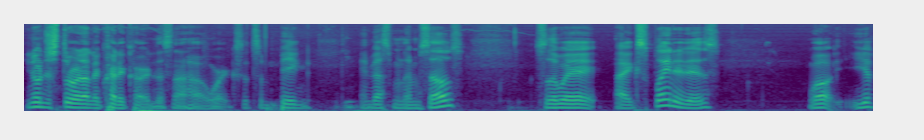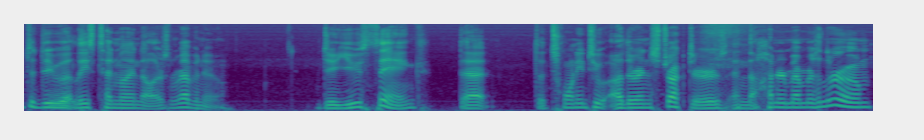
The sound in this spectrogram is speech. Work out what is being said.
You don't just throw it on a credit card. That's not how it works. It's a big investment themselves. So the way I explain it is, well, you have to do at least ten million dollars in revenue. Do you think that the twenty-two other instructors and the hundred members in the room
